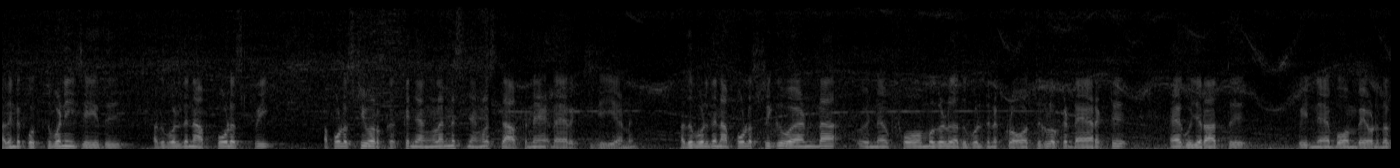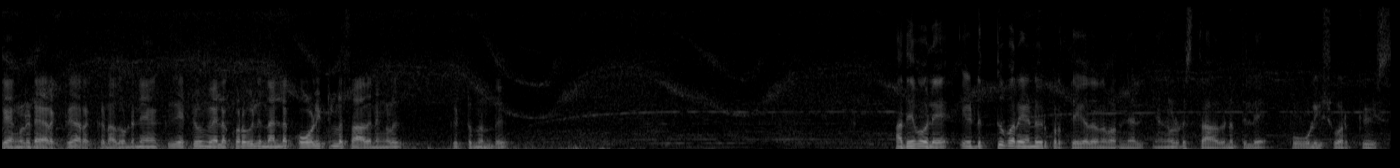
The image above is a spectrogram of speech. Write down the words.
അതിന്റെ കൊത്തുപണി ചെയ്ത് അതുപോലെ തന്നെ അപ്പോളസ്ട്രി അപ്പോളസ്ട്രി വർക്കൊക്കെ ഞങ്ങൾ തന്നെ ഞങ്ങൾ സ്റ്റാഫിനെ ഡയറക്റ്റ് ചെയ്യാണ്. അതുപോലെ തന്നെ അപ്പോളസ്ട്രിക്ക് വേണ്ട പിന്നെ ഫോമുകൾ അതുപോലെ തന്നെ ക്ലോത്തുകളൊക്കെ ഡയറക്റ്റ് ഗുജറാത്ത് പിന്നെ ബോംബെ അവിടെ നിന്നൊക്കെ ഞങ്ങൾ ഡയറക്റ്റ് ഇറക്കണം. അതുകൊണ്ട് തന്നെ ഞങ്ങൾക്ക് ഏറ്റവും വിലക്കുറവിൽ നല്ല ക്വാളിറ്റി ഉള്ള സാധനങ്ങൾ കിട്ടുന്നുണ്ട്. അതേപോലെ എടുത്തു പറയേണ്ട ഒരു പ്രത്യേകത എന്ന് പറഞ്ഞാൽ ഞങ്ങളുടെ സ്ഥാപനത്തിലെ പോളിഷ് വർക്കേഴ്സ്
